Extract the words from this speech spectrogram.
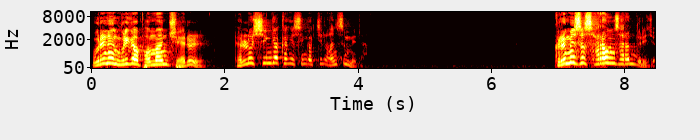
우리는 우리가 범한 죄를 별로 심각하게 생각지를 않습니다. 그러면서 살아온 사람들이죠.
